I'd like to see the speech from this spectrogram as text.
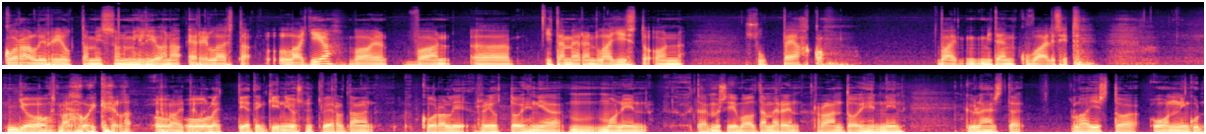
koralliriutta, missä on miljoona erilaista lajia, vaan, vaan ö, Itämeren lajisto on suppeahko, vai miten kuvailisit? Joo. Onko mä oikealla raiteella? Olet tietenkin, jos nyt verrataan koralliriuttoihin ja moniin tämmöisiin valtameren rantoihin, niin kyllähän sitä lajistoa on niin kuin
